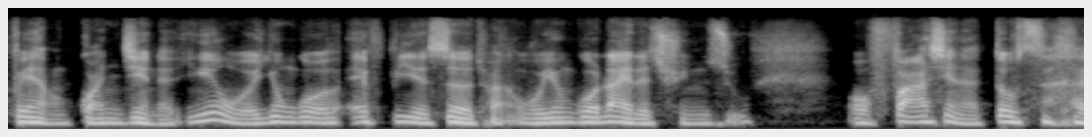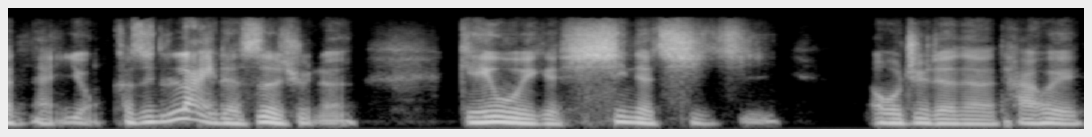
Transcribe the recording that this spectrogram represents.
非常关键的，因为我用过 FB 的社团，我用过赖的群主，我发现了都是很难用。可是赖的社群呢，给我一个新的契机，我觉得呢，它会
